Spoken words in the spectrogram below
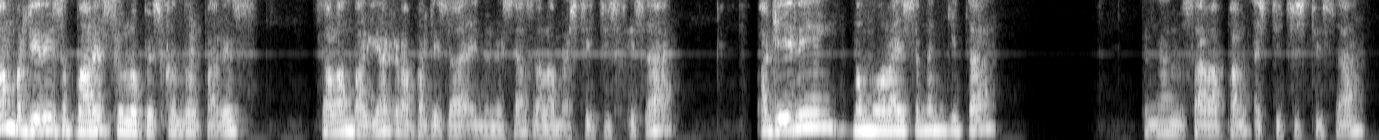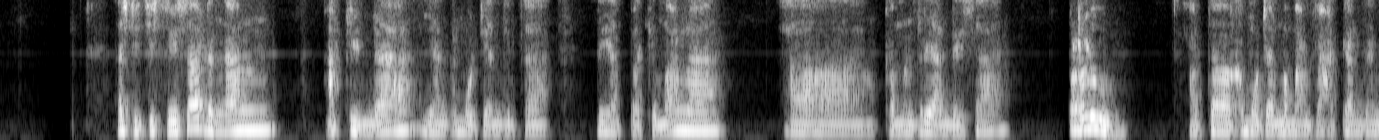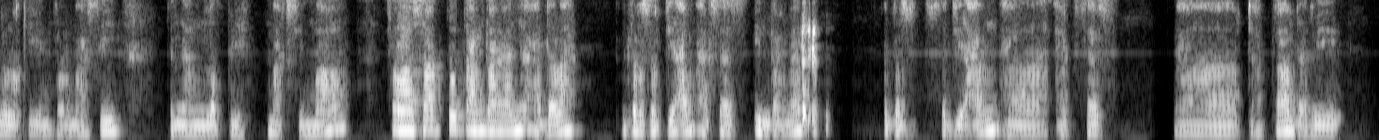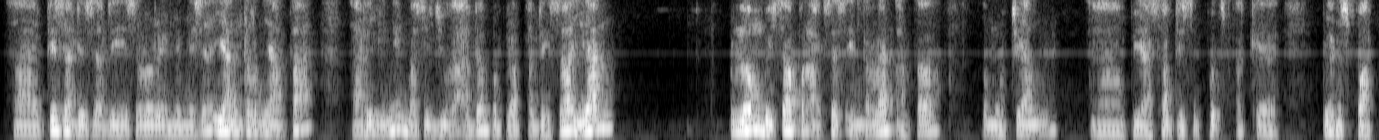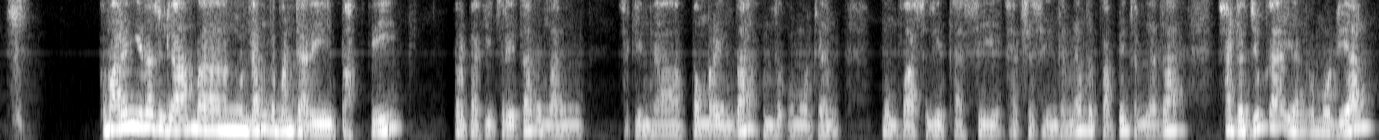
Salam berdiri sebaris, Solo Base Control Paris. Salam bahagia kerabat desa Indonesia, salam SDGs desa. Pagi ini memulai Senin kita dengan sarapan SDGs desa. SDGs desa dengan agenda yang kemudian kita lihat bagaimana uh, Kementerian Desa perlu atau kemudian memanfaatkan teknologi informasi dengan lebih maksimal. Salah satu tantangannya adalah ketersediaan akses internet, ketersediaan uh, akses uh, data dari desa-desa uh, di seluruh Indonesia yang ternyata hari ini masih juga ada beberapa desa yang belum bisa berakses internet atau kemudian uh, biasa disebut sebagai blank spot. Kemarin kita sudah mengundang teman dari Bakti berbagi cerita tentang agenda pemerintah untuk kemudian memfasilitasi akses internet, tetapi ternyata ada juga yang kemudian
